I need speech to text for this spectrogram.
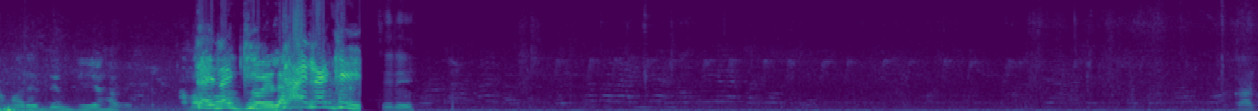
আমার একদিন বিয়ে হবে। তাই নাকি? তাই নাকি? কাট।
